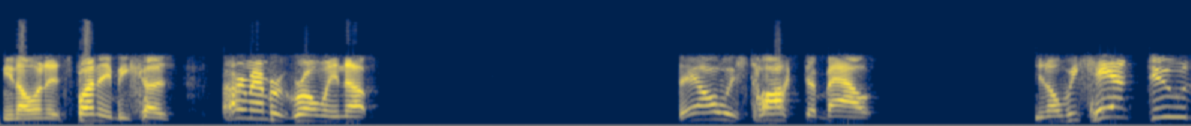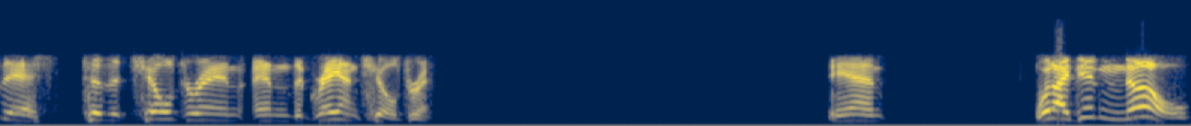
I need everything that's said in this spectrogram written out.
You know, and it's funny because I remember growing up, they always talked about, you know, we can't do this to the children and the grandchildren. And what I didn't know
